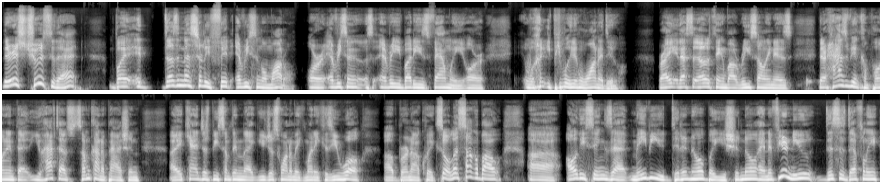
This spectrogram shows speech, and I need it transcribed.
there is truth to that, but it doesn't necessarily fit every single model or every single everybody's family or what people even want to do. Right. That's the other thing about reselling is there has to be a component that you have to have some kind of passion. Uh, it can't just be something like you just want to make money because you will uh, burn out quick. So let's talk about uh, all these things that maybe you didn't know, but you should know. And if you're new, this is definitely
